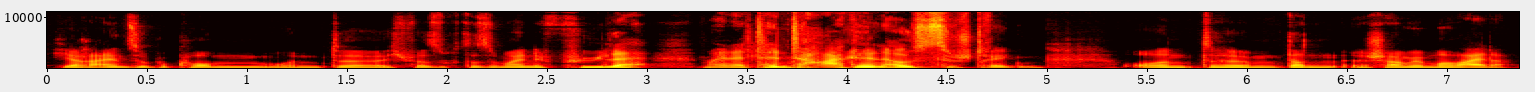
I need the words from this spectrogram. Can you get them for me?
hier reinzubekommen und äh, ich versuche da so meine Fühler, meine Tentakeln auszustrecken und ähm, dann äh, schauen wir mal weiter.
